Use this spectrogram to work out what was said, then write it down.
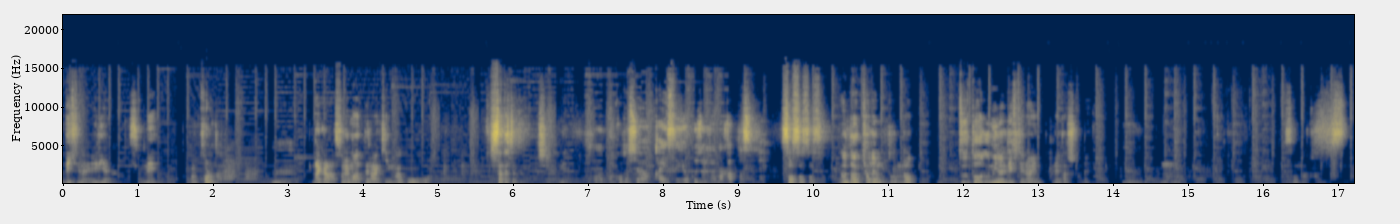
できてないエリアなんですよね。これコロナでうん。だからそれもあってランキングがこう下になっちゃってるかもしれないね。そう。だね今年は海水浴場じゃなかったしねそうそうそうそう。だから去年もとだ。ずっと海の上できてないんだよね確かね。うん。うん。そんな感じですね。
